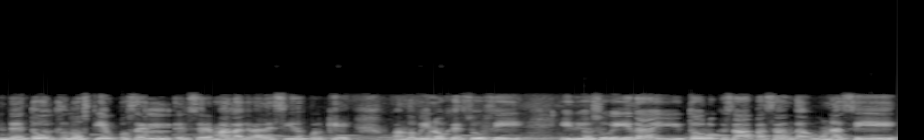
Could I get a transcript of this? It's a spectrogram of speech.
de, todos los tiempos el, ser mal agradecido, porque cuando vino Jesús y, dio su vida y todo lo que estaba pasando, aún así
